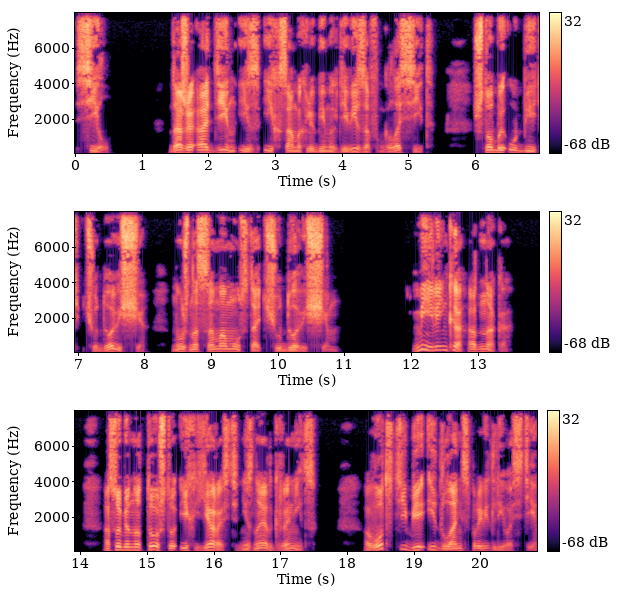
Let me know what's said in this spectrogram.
сил. Даже один из их самых любимых девизов гласит Чтобы убить чудовище, нужно самому стать чудовищем. Миленько, однако. Особенно то, что их ярость не знает границ. Вот тебе и длань справедливости.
